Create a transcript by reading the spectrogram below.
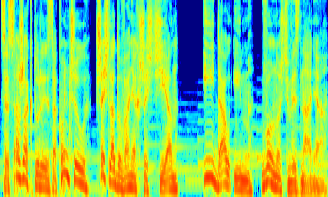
cesarza, który zakończył prześladowania chrześcijan i dał im wolność wyznania.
